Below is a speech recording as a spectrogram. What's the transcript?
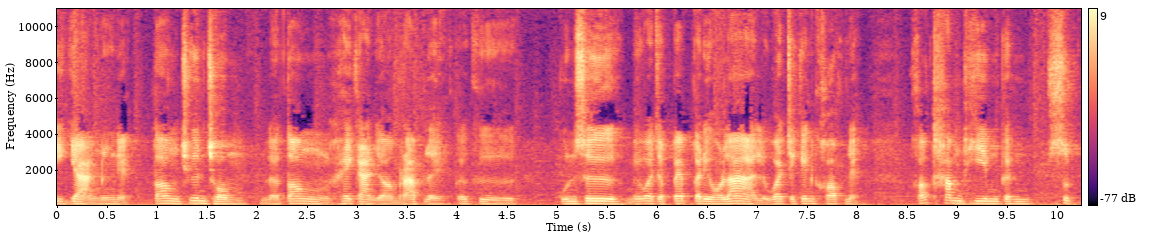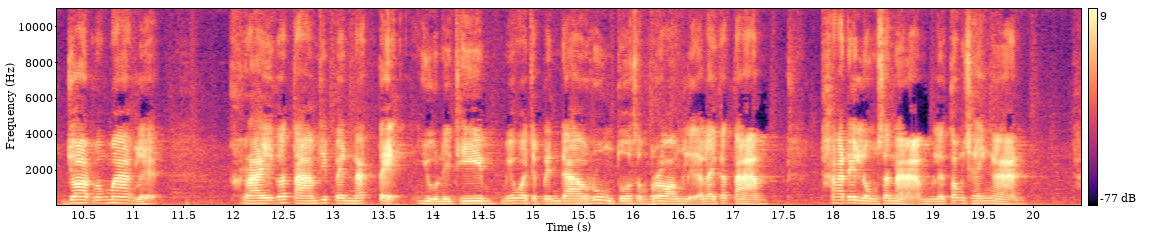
อีกอย่างหนึ่งเนี่ยต้องชื่นชมแล้วต้องให้การยอมรับเลยก็คือกุนซือไม่ว่าจะเป๊ปกาเดโอล่าหรือว่าเจเกนคอปเนี่ยเขาทำทีมกันสุดยอดมากๆเลย ใครก็ตามที่เป็นนักเตะอยู่ในทีม ไม่ว่าจะเป็นดาวรุ่งตัวสำรองหรืออะไรก็ตาม ถ้าได้ลงสนามและต้องใช้งานท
